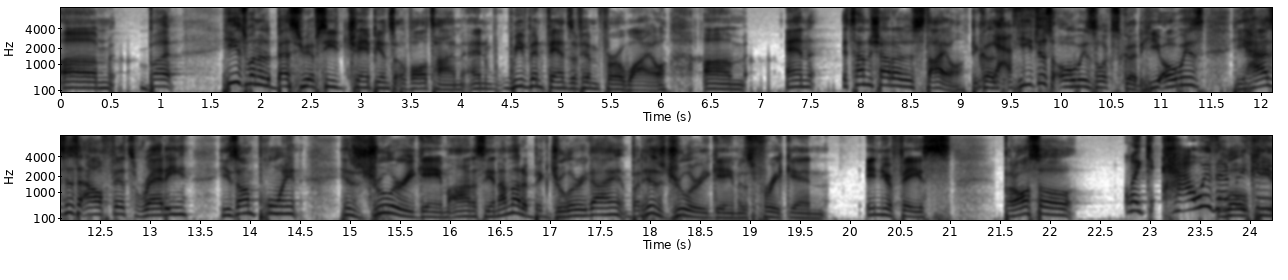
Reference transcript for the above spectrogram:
Um, but he's one of the best UFC champions of all time, and we've been fans of him for a while. Um, and it's time to shout out his style because Yes. he just always looks good. He always he has his outfits ready. He's on point. His jewelry game, honestly, and I'm not a big jewelry guy, but his jewelry game is freaking in your face, but also like how is everything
